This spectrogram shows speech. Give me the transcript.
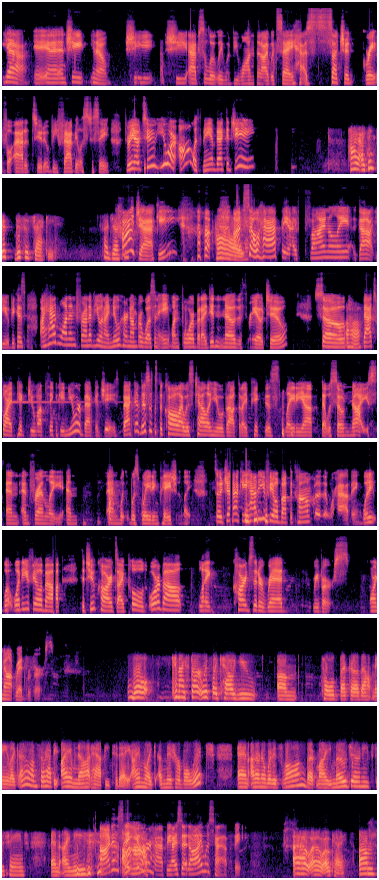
yeah. And, and she, you know, she, she absolutely would be one that I would say has such a grateful attitude. It would be fabulous to see. 302, you are on with me and Becca G. Hi, I think this this is Jackie. Hi, Jackie. Hi, Jackie. Hi. I'm so happy I finally got you because I had one in front of you and I knew her number wasn't 814, but I didn't know the 302. So Uh-huh. that's why I picked you up thinking you were Becca G. Becca, this is the call I was telling you about that I picked this lady up that was so nice and, and friendly and and w- was waiting patiently. So Jackie, how do you feel about the combo that we're having? What do you, what what do you feel about the two cards I pulled or about like cards that are red reverse or not red reverse? Well, can I start with like how you um told Becca about me like, "Oh, I'm so happy." I am not happy today. I'm like a miserable witch and I don't know what is wrong, but my mojo needs to change and I need I didn't say you Uh-uh. were happy. I said I was happy. Oh, oh, okay. Um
